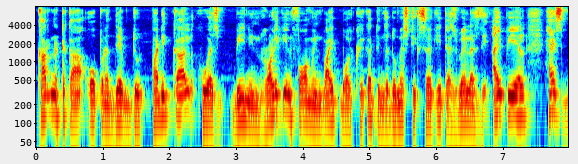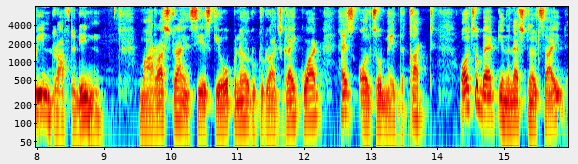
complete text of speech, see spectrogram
Karnataka opener Devdutt Padikkal, who has been in rollicking form in white ball cricket in the domestic circuit as well as the IPL, has been drafted in. Maharashtra and CSK opener Ruturaj Gaikwad has also made the cut. Also back in the national side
